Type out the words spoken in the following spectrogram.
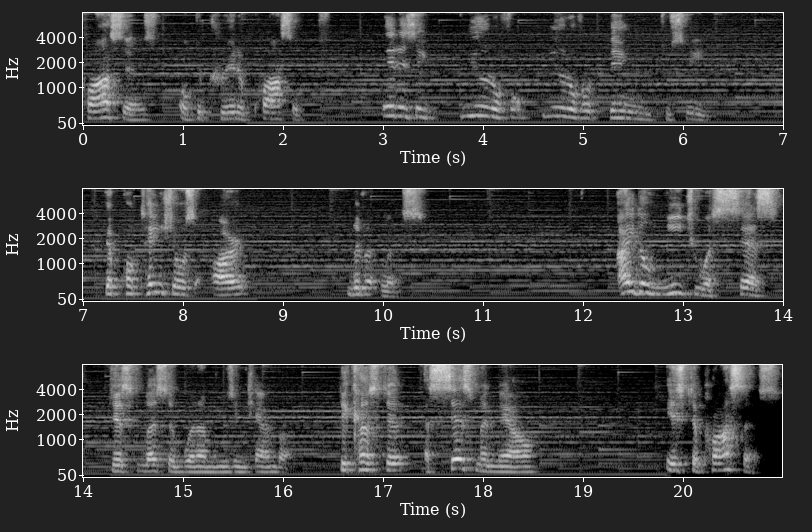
process of the creative process. It is a beautiful, beautiful thing to see. The potentials are limitless. I don't need to assess this lesson when I'm using Canva because the assessment now is the process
